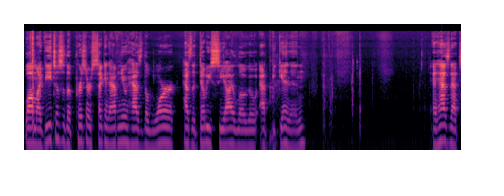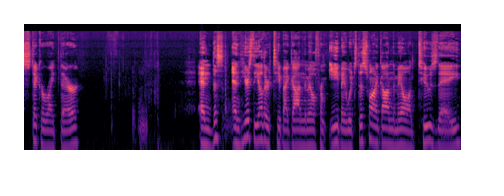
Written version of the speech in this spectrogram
while my VHS of the Prisoner Second Avenue has the war has the WCI logo at the beginning and has that sticker right there. And this and here's the other tape I got in the mail from eBay, which this one I got in the mail on Tuesday.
